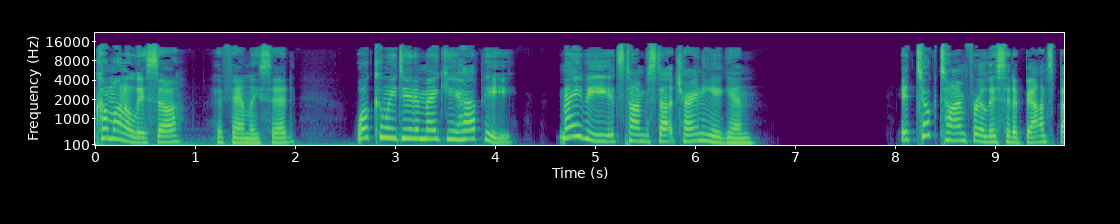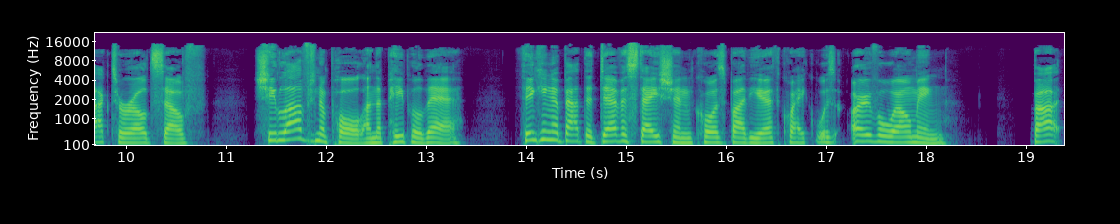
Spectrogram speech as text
Come on, Alyssa, her family said. What can we do to make you happy? Maybe it's time to start training again. It took time for Alyssa to bounce back to her old self. She loved Nepal and the people there. Thinking about the devastation caused by the earthquake was overwhelming. But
